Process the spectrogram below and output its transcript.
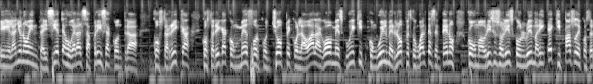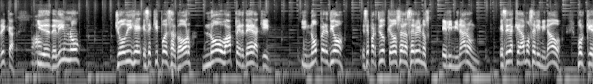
en el año 97 a jugar al Saprissa contra Costa Rica, Costa Rica con Medford, con Chope, con La Bala Gómez, con un equipo, con Wilmer López, con Walter Centeno, con Mauricio Solís, con Luis Marín, equipazo de Costa Rica. Y desde el himno, yo dije, ese equipo de Salvador no va a perder aquí. Y no perdió. Ese partido quedó 0 a 0 y nos eliminaron. Ese día quedamos eliminados porque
